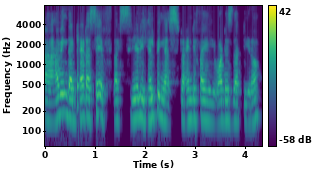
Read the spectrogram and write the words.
having that data safe, that's really helping us to identify what is that, you know,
